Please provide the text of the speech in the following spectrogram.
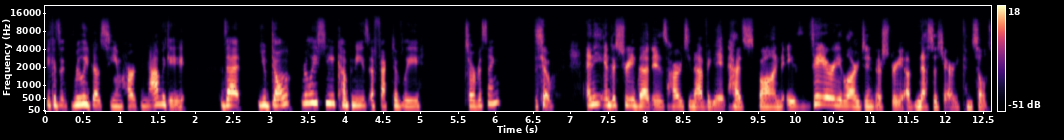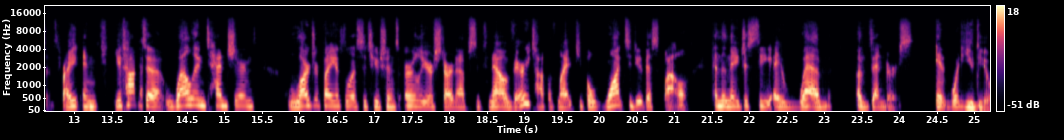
because it really does seem hard to navigate that you don't really see companies effectively servicing. So, any industry that is hard to navigate has spawned a very large industry of necessary consultants, right? And you talk to well intentioned, larger financial institutions, earlier startups. It's now very top of mind. People want to do this well. And then they just see a web of vendors. And what do you do?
